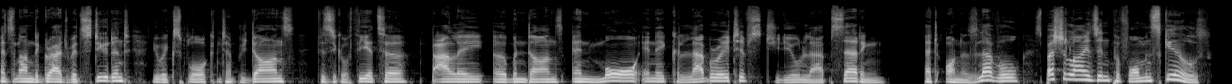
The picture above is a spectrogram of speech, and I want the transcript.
As an undergraduate student, you explore contemporary dance, physical theatre, ballet, urban dance, and more in a collaborative studio lab setting. At honors level, specialize in performance skills,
